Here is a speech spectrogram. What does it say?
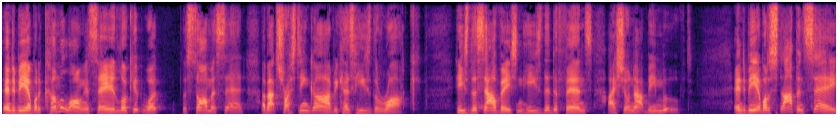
And to be able to come along and say, look at what the psalmist said about trusting God because he's the rock. He's the salvation. He's the defense. I shall not be moved. And to be able to stop and say,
